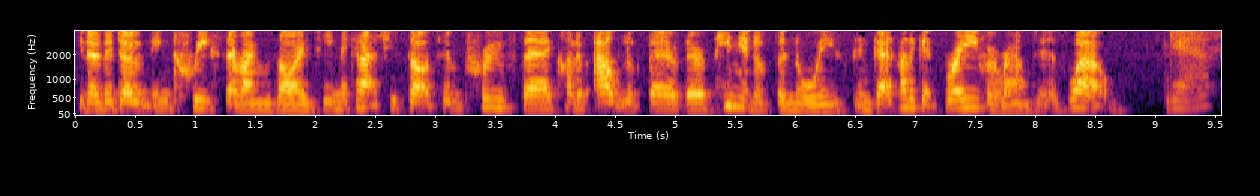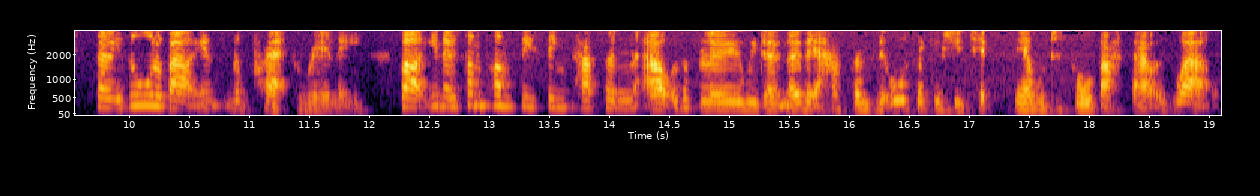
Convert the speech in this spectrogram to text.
You know, they don't increase their anxiety and they can actually start to improve their kind of outlook, their their opinion of the noise and get kind of get braver around it as well. Yeah. So it's all about the prep really. But, you know, sometimes these things happen out of the blue. We don't know that it happens. It also gives you tips to be able to sort that out as well.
